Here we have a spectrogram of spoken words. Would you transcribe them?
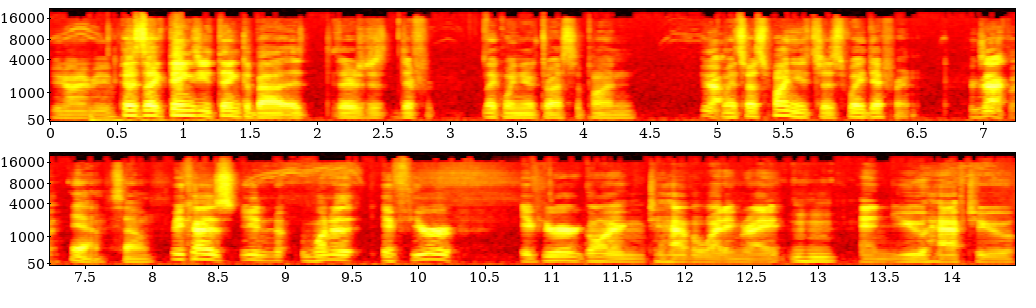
You know what I mean? Because like things you think about, it, there's just different. Like when you're thrust upon, Yeah. when it's thrust upon you, it's just way different. Exactly. Yeah. So. because you know one of if you're if you're going to have a wedding right Mm-hmm. and you have to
